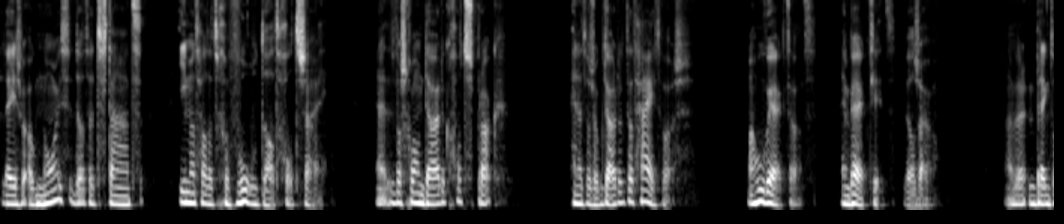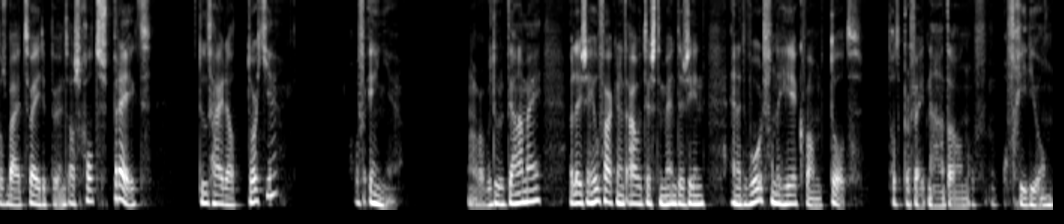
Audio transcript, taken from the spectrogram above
lezen we ook nooit dat het staat, iemand had het gevoel dat God zei. Het was gewoon duidelijk, God sprak. En het was ook duidelijk dat Hij het was. Maar hoe werkt dat? En werkt dit wel zo? Dat nou, brengt ons bij het tweede punt. Als God spreekt, doet hij dat tot je of in je? Nou, wat bedoel ik daarmee? We lezen heel vaak in het Oude Testament de zin... en het woord van de Heer kwam tot. Tot de profeet Nathan of, of Gideon.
